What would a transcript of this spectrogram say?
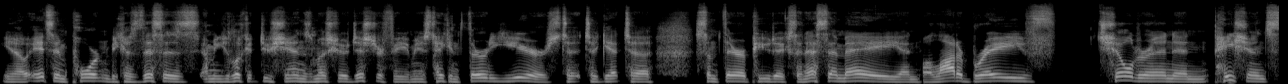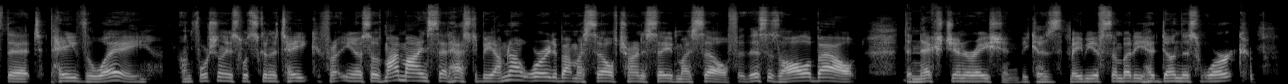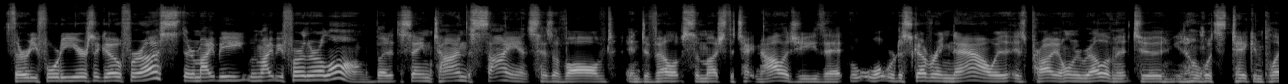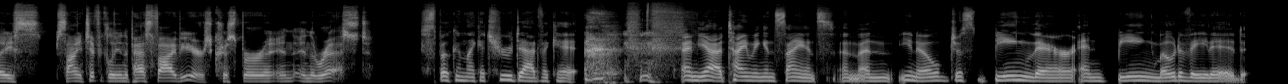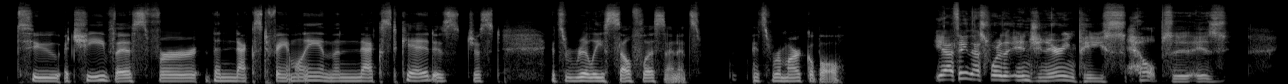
You know it's important because this is i mean you look at duchenne's muscular dystrophy i mean it's taken 30 years to, to get to some therapeutics and sma and a lot of brave children and patients that pave the way unfortunately it's what's going to take for, you know so if my mindset has to be i'm not worried about myself trying to save myself this is all about the next generation because maybe if somebody had done this work 30 40 years ago for us there might be we might be further along but at the same time the science has evolved and developed so much the technology that what we're discovering now is probably only relevant to you know what's taken place scientifically in the past five years crispr and, and the rest spoken like a true advocate. and yeah, timing and science. And then, you know, just being there and being motivated to achieve this for the next family and the next kid is just it's really selfless and it's it's remarkable. Yeah, I think that's where the engineering piece helps is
